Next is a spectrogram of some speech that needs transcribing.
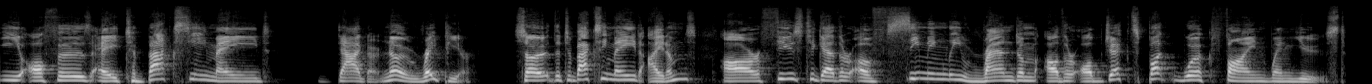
he offers a tabaxi made dagger. No, rapier. So the tabaxi made items are fused together of seemingly random other objects, but work fine when used.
